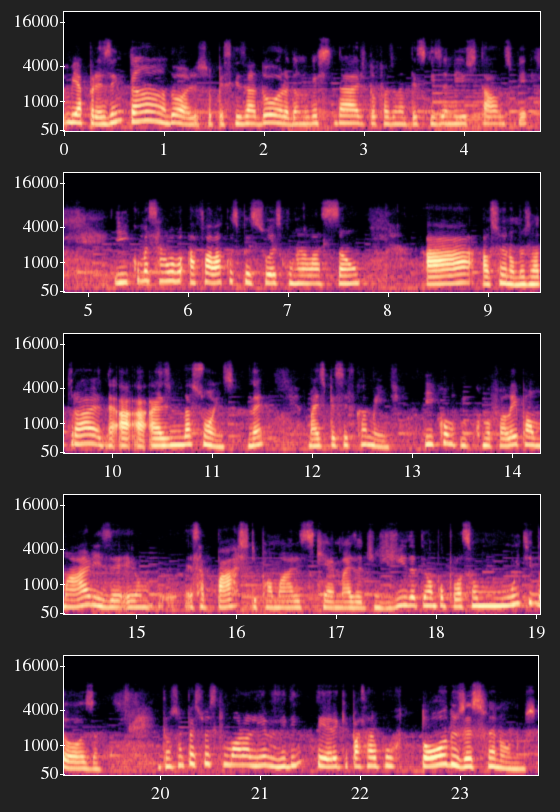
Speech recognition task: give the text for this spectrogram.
me apresentando, olha, eu sou pesquisadora da universidade, estou fazendo pesquisa nisso e tal, e começava a falar com as pessoas com relação a, aos fenômenos naturais, às inundações, né? Mais especificamente. E como, como eu falei, Palmares, é, é essa parte de Palmares que é mais atingida, tem uma população muito idosa. Então são pessoas que moram ali a vida inteira, que passaram por todos esses fenômenos,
